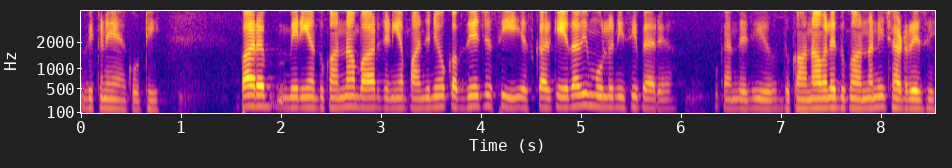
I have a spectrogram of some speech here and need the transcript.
ਵਿਕਣੇ ਆ ਕੋਠੀ। ਪਰ ਮੇਰੀਆਂ ਦੁਕਾਨਾਂ ਬਾਹਰ ਜਿਹੜੀਆਂ ਪੰਜ ਨੇ ਉਹ ਕਬਜ਼ੇ 'ਚ ਸੀ। ਇਸ ਕਰਕੇ ਇਹਦਾ ਵੀ ਮੁੱਲ ਨਹੀਂ ਸੀ ਪੈ ਰਿਹਾ। ਉਹ ਕਹਿੰਦੇ ਜੀ ਉਹ ਦੁਕਾਨਾਂ ਵਾਲੇ ਦੁਕਾਨਾਂ ਨਹੀਂ ਛੱਡ ਰਹੇ ਸੀ।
